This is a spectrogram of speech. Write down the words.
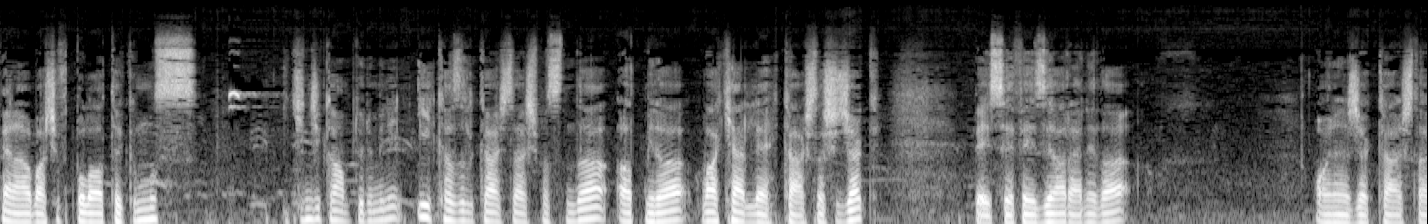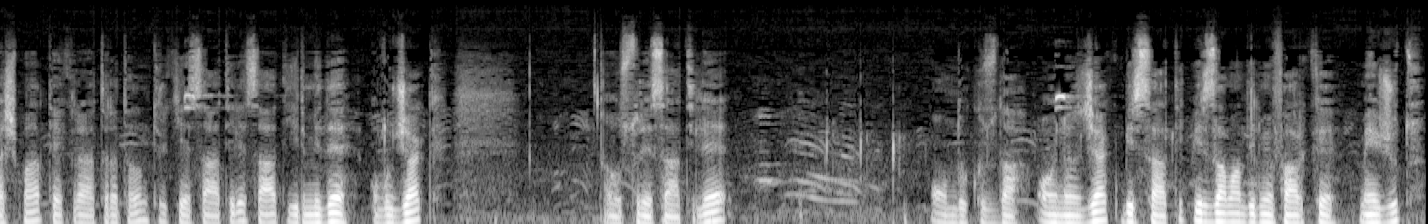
Fenerbahçe Futbol A takımımız ikinci kamp döneminin ilk hazırlık karşılaşmasında Admira Vaker'le karşılaşacak. BSFZ Arena'da oynanacak karşılaşma tekrar hatırlatalım. Türkiye saatiyle saat 20'de olacak. Avusturya saatiyle 19'da oynanacak. Bir saatlik bir zaman dilimi farkı mevcut.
